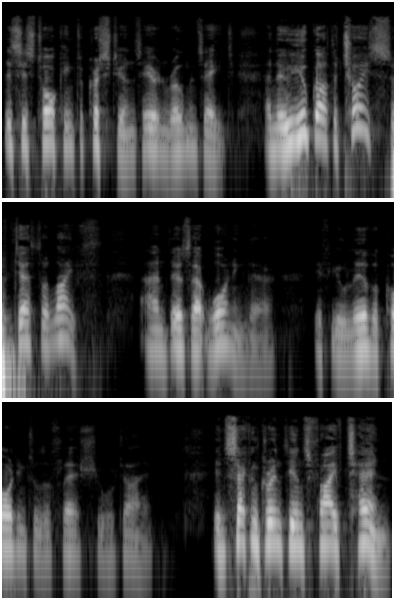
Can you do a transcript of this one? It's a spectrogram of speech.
This is talking to Christians here in Romans 8. And you've got the choice of death or life. And there's that warning there. If you live according to the flesh, you will die. In 2 Corinthians 5.10,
